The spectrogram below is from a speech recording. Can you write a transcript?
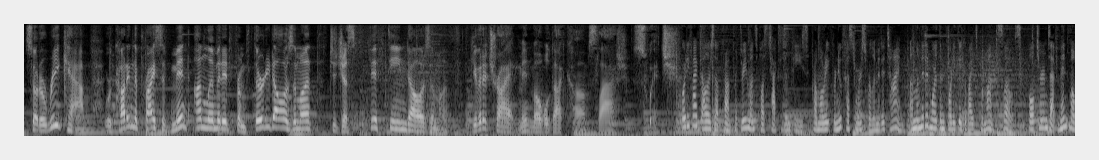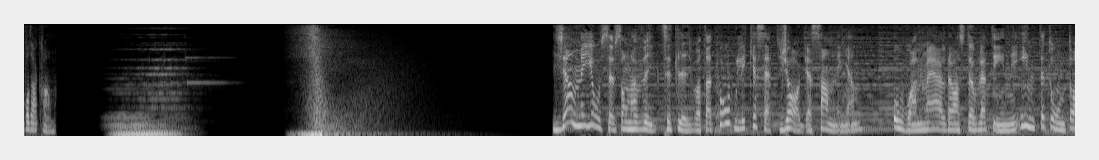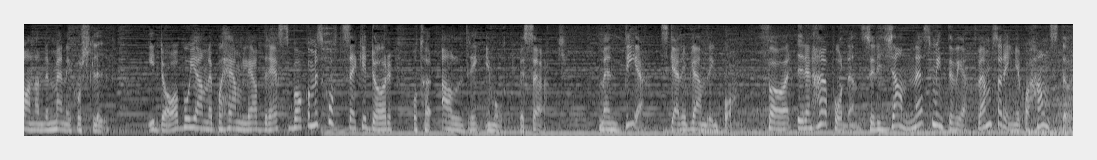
So to recap, we're cutting the price of Mint Unlimited from $30 a month to just $15 a month. Give it a try at mintmobile.com slash switch. $45 upfront for three months plus taxes and fees. Promo rate for new customers for limited time. Unlimited more than 40 gigabytes per month. Slows. Full terms at mintmobile.com. Janne Josefsson har vigt sitt liv åt att på olika sätt jaga sanningen. Oanmäld har han stövlat in i intet ont anande människors liv. Idag bor Janne på hemlig adress bakom en skottsäker dörr och tar aldrig emot besök. Men det ska det bli ändring på. För i den här podden så är det Janne som inte vet vem som ringer på hans dörr.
